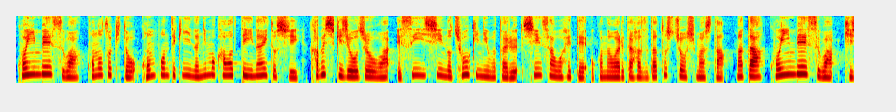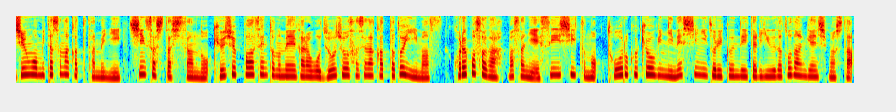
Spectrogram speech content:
コインベースはこの時と根本的に何も変わっていないとし、株式上場は SEC の長期にわたる審査を経て行われたはずだと主張しました。また、コインベースは基準を満たさなかったために、審査した資産の90%の銘柄を上場させなかったといいます。これこそがまさに SEC との登録協議に熱心に取り組んでいた理由だと断言しました。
